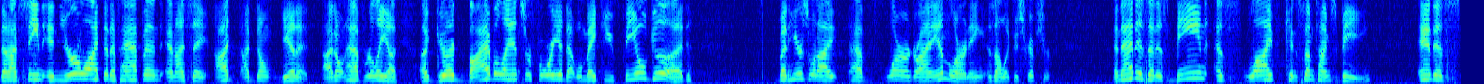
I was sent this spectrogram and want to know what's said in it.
that I've seen in your life that have happened, and I say, I, I don't get it. I don't have really a, a good Bible answer for you that will make you feel good. But here's what I have learned, or I am learning, as I look through Scripture. And that is that as mean as life can sometimes be, and as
